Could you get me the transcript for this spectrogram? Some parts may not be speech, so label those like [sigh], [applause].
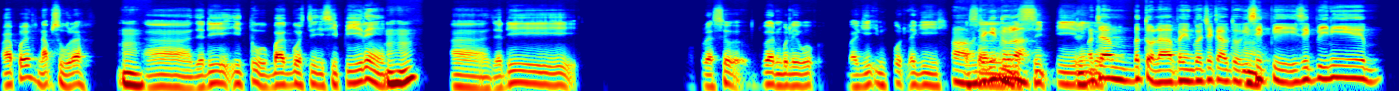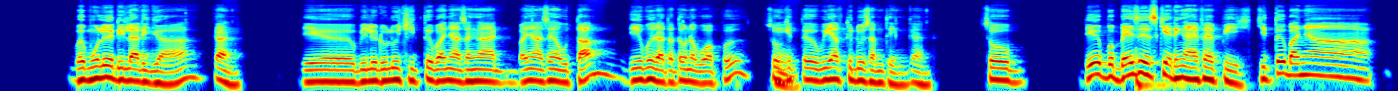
apa nafsu lah. Hmm. Ha, jadi itu bagus di ECP ni. Mm-hmm. Ha, jadi aku rasa Juan boleh bagi input lagi Ah, macam gitulah. ECP ni. Macam betul lah apa yang kau cakap tu. Hmm. ECP. ECP ni bermula di La Liga kan. Dia bila dulu cerita banyak sangat banyak sangat hutang, dia pun dah tak tahu nak buat apa. So Hmm. kita we have to do something kan. So dia berbeza sikit dengan FFP. Kita banyak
